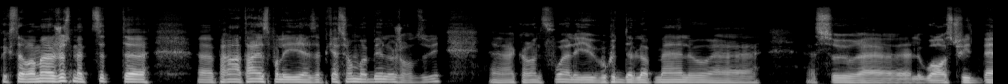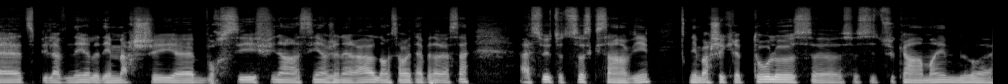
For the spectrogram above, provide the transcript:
Fait que c'était vraiment juste ma petite parenthèse pour les applications mobiles aujourd'hui. encore une fois, il y a eu beaucoup de développement là, euh, sur euh, le Wall Street Bets, puis l'avenir des marchés euh, boursiers, financiers en général. Donc, ça va être intéressant à suivre tout ça, ce qui s'en vient. Les marchés crypto là, se, situent quand même, là,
